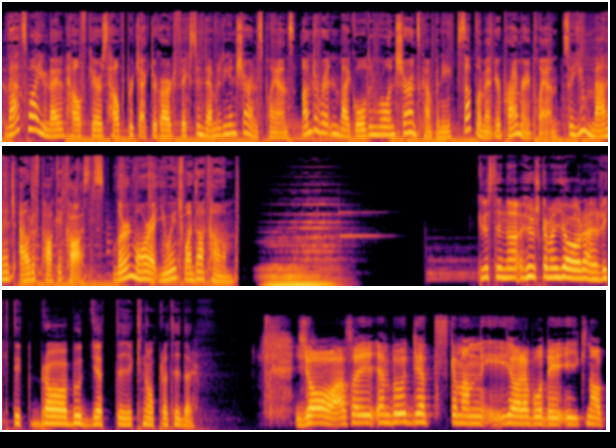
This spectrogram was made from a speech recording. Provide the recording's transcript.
That's why United Healthcare's Health Protector Guard fixed indemnity insurance plans, underwritten by Golden Rule Insurance Company, supplement your primary plan so you manage out of pocket costs. Learn more at uh1.com. Kristina, hur ska man göra en riktigt bra budget i knapra tider? Ja, alltså en budget ska man göra både i knap,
